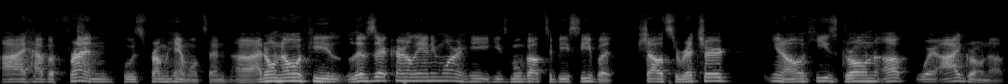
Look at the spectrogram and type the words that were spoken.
I have a friend who's from Hamilton. Uh, I don't know if he lives there currently anymore. He he's moved out to BC, but shout out to Richard. You know, he's grown up where I grown up.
